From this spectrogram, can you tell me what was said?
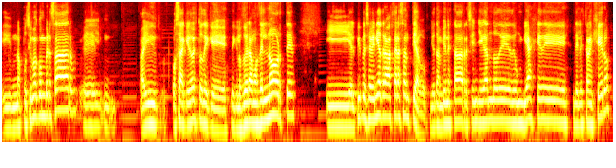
y nos pusimos a conversar, eh, ahí, o sea, quedó esto de que, de que los dos éramos del norte, y el Pipe se venía a trabajar a Santiago. Yo también estaba recién llegando de, de un viaje de- del extranjero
